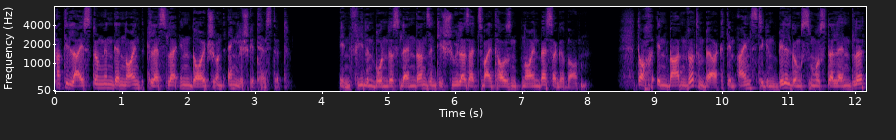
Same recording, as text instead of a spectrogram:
hat die Leistungen der Neuntklässler in Deutsch und Englisch getestet. In vielen Bundesländern sind die Schüler seit 2009 besser geworden. Doch in Baden-Württemberg, dem einstigen Bildungsmusterländle,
